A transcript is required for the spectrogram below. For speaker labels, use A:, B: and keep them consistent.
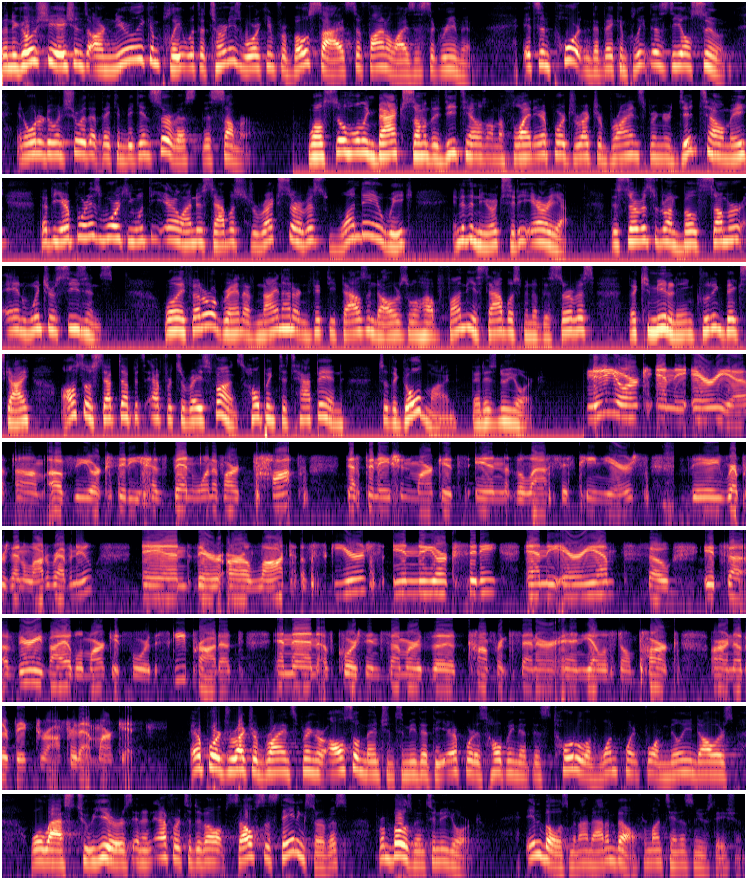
A: The negotiations are nearly complete with attorneys working for both sides to finalize this agreement. It's important that they complete this deal soon in order to ensure that they can begin service this summer. While still holding back some of the details on the flight, airport director Brian Sprenger did tell me that the airport is working with the airline to establish direct service one day a week into the New York City area. The service would run both summer and winter seasons. While a federal grant of $950,000 will help fund the establishment of this service, the community, including Big Sky, also stepped up its effort to raise funds, hoping to tap in to the gold mine that is New York.
B: New York and the area um, of New York City has been one of our top destination markets in the last 15 years. They represent a lot of revenue, and there are a lot of skiers in New York City and the area. So it's a, a very viable market for the ski product. And then, of course, in summer, the Conference Center and Yellowstone Park are another big draw for that market.
A: Airport Director Brian Sprenger also mentioned to me that the airport is hoping that this total of $1.4 million will last two years in an effort to develop self-sustaining service from Bozeman to New York. In Bozeman, I'm Adam Bell from Montana's News Station.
